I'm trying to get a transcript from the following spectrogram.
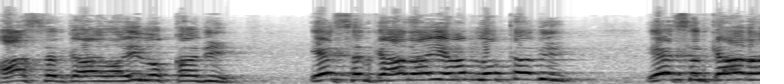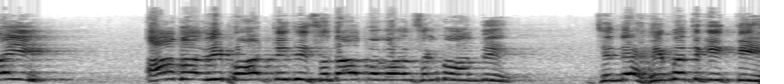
ਆਹ ਸਰਕਾਰ ਆਈ ਲੋਕਾਂ ਦੀ, ਇਹ ਸਰਕਾਰ ਆਈ ਆਮ ਲੋਕਾਂ ਦੀ। ਇਹ ਸਰਕਾਰ ਆਈ, ਆਮ ਆਦਮੀ ਪਾਰਟੀ ਦੀ ਸਰਦਾਰ ਭਗਵੰਤ ਸਿੰਘ ਮਾਨ ਦੀ, ਜਿੰਨੇ ਹਿੰਮਤ ਕੀਤੀ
